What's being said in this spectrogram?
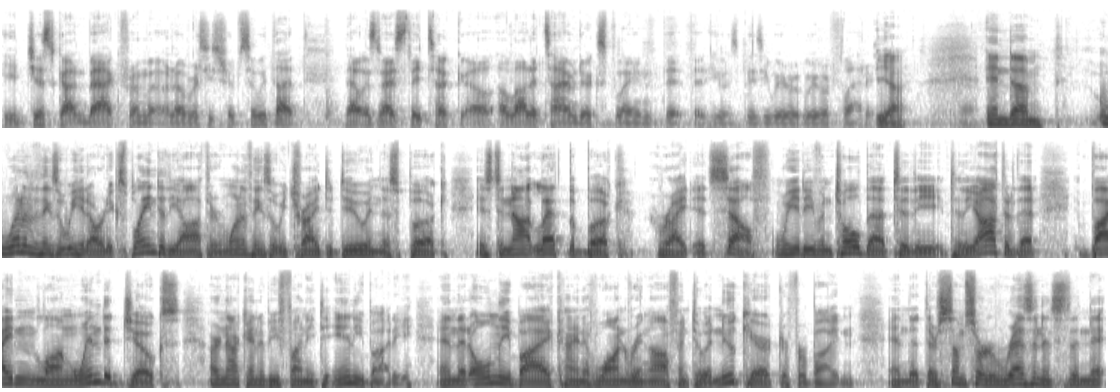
he'd just gotten back from an overseas trip. So we thought that was nice. They took a, a lot of time to explain that, that he was busy. We were, we were flattered. Yeah. yeah. And um, one of the things that we had already explained to the author, and one of the things that we tried to do in this book, is to not let the book write itself. We had even told that to the to the author that Biden long-winded jokes are not going to be funny to anybody, and that only by kind of wandering off into a new character for Biden, and that there's some sort of resonance to the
